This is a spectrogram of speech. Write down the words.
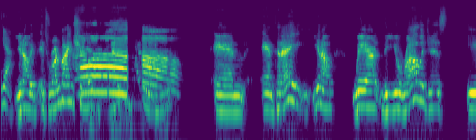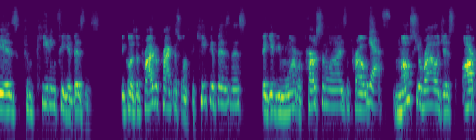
Yeah. You know, it, it's run by insurance. managed by the numbers. Oh, and and today you know where the urologist is competing for your business. Because the private practice wants to keep your business. They give you more of a personalized approach. Yes. most urologists are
